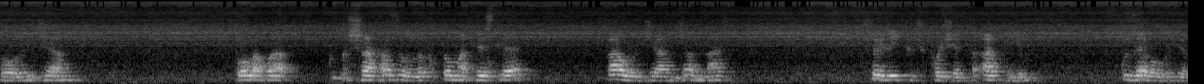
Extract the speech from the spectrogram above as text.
doğrayacağım. Dolaba kışa hazırlık domatesle kavuracağım canlar. Şöyle iki üç poşet atayım. Güzel oluyor.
